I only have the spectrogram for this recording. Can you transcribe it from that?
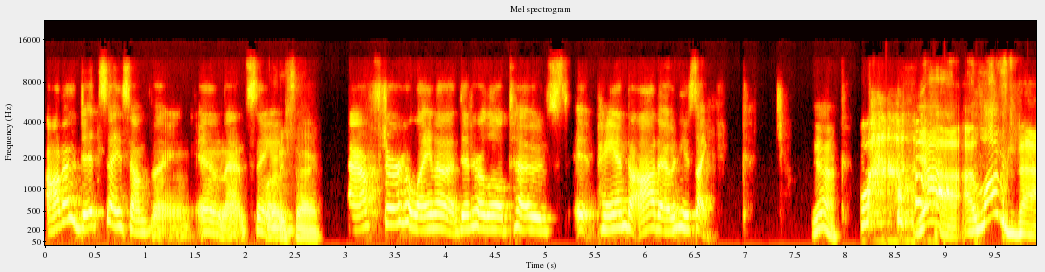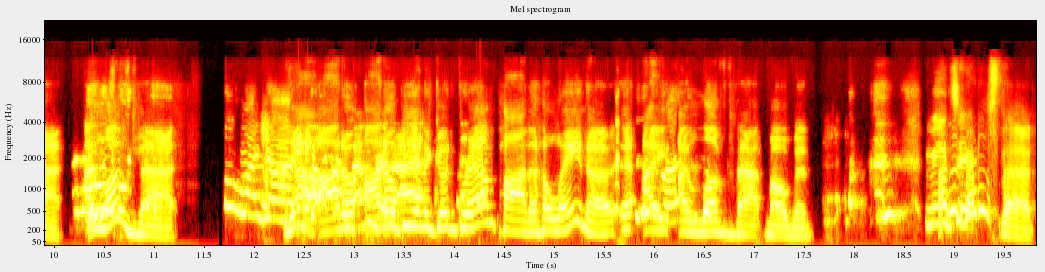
Otto did say something in that scene. What did scene. he say? After Helaena did her little toast, it panned to Otto, and he's like, Yeah. Wow. Yeah. I loved that. I loved that. "Oh my god!" Yeah. Otto, Otto that. being a good grandpa to Helaena. I, I loved that moment. Me I didn't too. notice that.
